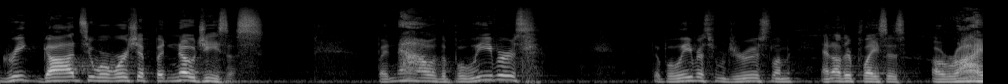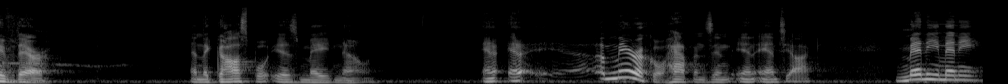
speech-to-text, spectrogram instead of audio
Greek gods who were worshiped, but no Jesus. But now the believers, the believers from Jerusalem and other places arrive there, and the gospel is made known. And, and a miracle happens in, in Antioch many, many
